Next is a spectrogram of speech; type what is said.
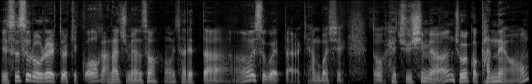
이제 스스로를 또 이렇게 꼭 안아주면서, 어, 잘했다. 어, 수고했다. 이렇게 한 번씩 또 해주시면 좋을 것 같네요.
